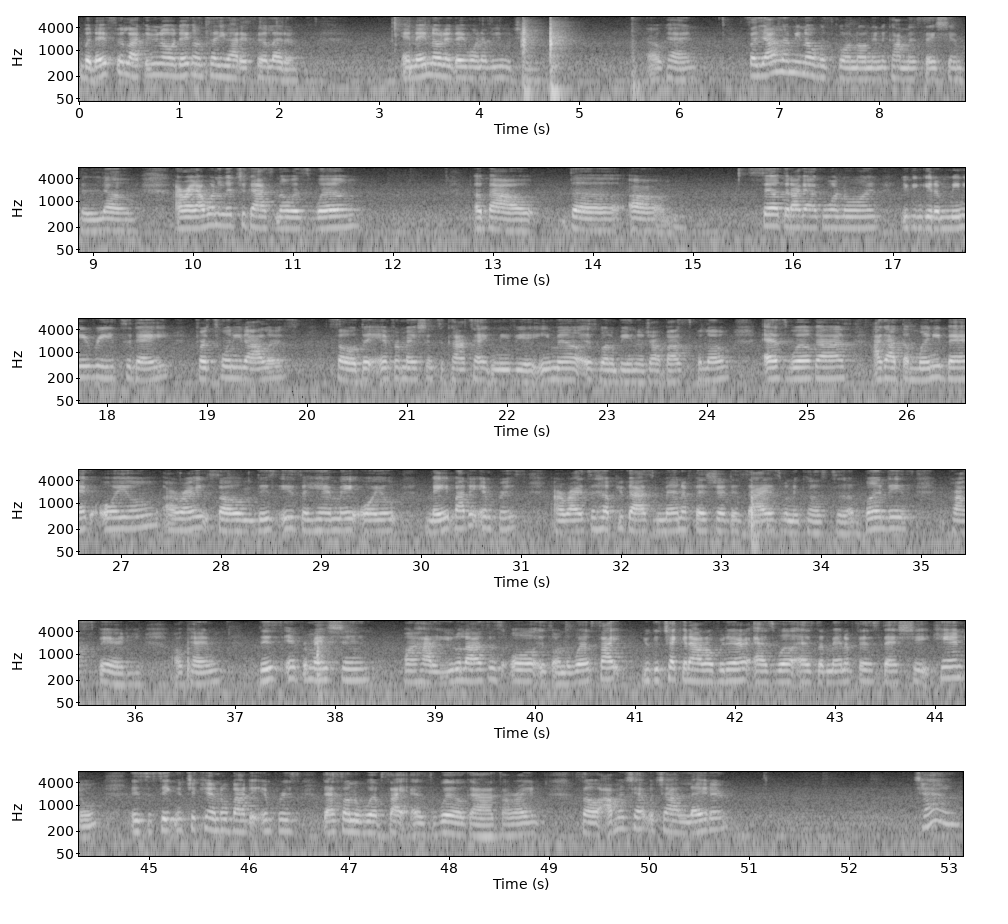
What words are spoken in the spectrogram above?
But they feel like you know they're gonna tell you how they feel later, and they know that they want to be with you. Okay. So y'all let me know what's going on in the comment section below. All right, I want to let you guys know as well about the um, sale that I got going on. You can get a mini read today for twenty dollars. So the information to contact me via email is going to be in the drop box below. As well, guys, I got the money bag oil. All right. So this is a handmade oil made by the Empress. All right. To help you guys manifest your desires when it comes to abundance and prosperity. Okay, this information on how to utilize this oil is on the website. You can check it out over there as well as the Manifest That Shit candle. It's a signature candle by the Empress. That's on the website as well, guys. All right. So I'm going to chat with y'all later. Ciao.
